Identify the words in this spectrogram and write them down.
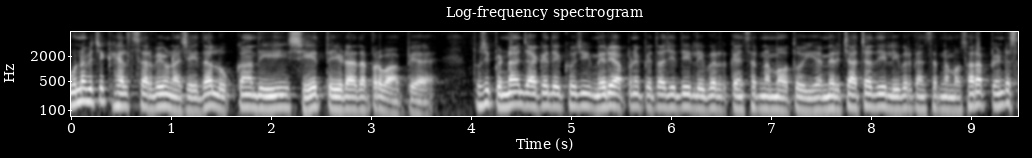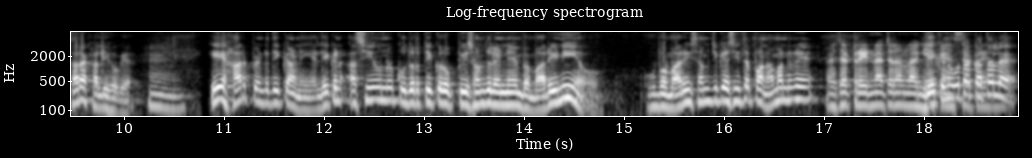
ਉਹਨਾਂ ਵਿੱਚ ਇੱਕ ਹੈਲਥ ਸਰਵੇ ਹੋਣਾ ਚਾਹੀਦਾ ਲੋਕਾਂ ਦੀ ਸਿਹਤ ਤੇ ਜਿਹੜਾ ਇਹਦਾ ਪ੍ਰਭਾਵ ਪਿਆ ਹੈ। ਤੁਸੀਂ ਪਿੰਡਾਂ ਜਾ ਕੇ ਦੇਖੋ ਜੀ ਮੇਰੇ ਆਪਣੇ ਪਿਤਾ ਜੀ ਦੀ ਲੀਵਰ ਕੈਂਸਰ ਨਾਲ ਮੌਤ ਹੋਈ ਹੈ ਮੇਰੇ ਚਾਚਾ ਦੀ ਲੀਵਰ ਕੈਂਸਰ ਨਾਲ ਮੌਤ ਸਾਰਾ ਪਿੰਡ ਸਾਰਾ ਖਾਲੀ ਹੋ ਗਿਆ। ਇਹ ਹਰ ਪਿੰਡ ਦੀ ਕਹਾਣੀ ਹੈ ਲੇਕਿਨ ਅਸੀਂ ਉਹਨੂੰ ਕੁਦਰਤੀ ਕਰੋਪੀ ਸਮਝ ਲੈਂਦੇ ਹਾਂ ਬਿਮਾਰੀ ਨਹੀਂ ਹੈ ਉਹ। ਉਹ ਬਿਮਾਰੀ ਸਮਝ ਕੇ ਅਸੀਂ ਤਾਂ ਭਾਣਾ ਮੰਨ ਰਹੇ ਹਾਂ। ਐਸੇ ਟ੍ਰੇਨਾਂ ਚੱਲਣ ਲੱਗ ਗਈਆਂ ਲੇਕਿਨ ਉਹ ਤਾਂ ਕਤਲ ਹੈ।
